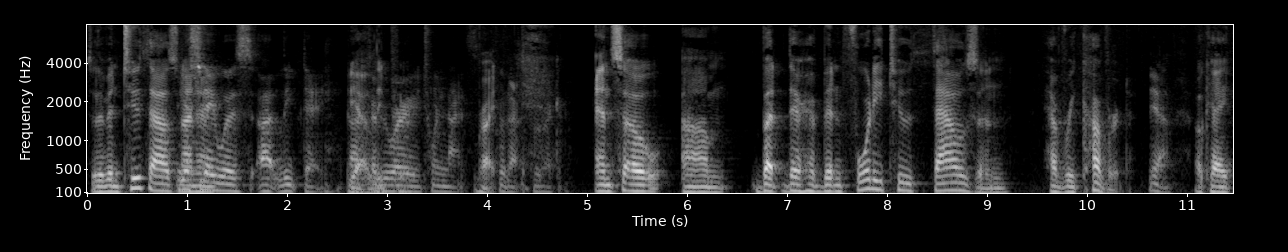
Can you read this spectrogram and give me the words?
So there have been 2,900. Yesterday was uh, Leap Day, uh, Yeah, Leap February 29th. Right. For that, for the record. And so, um, but there have been 42,000 have recovered. Yeah. Okay,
